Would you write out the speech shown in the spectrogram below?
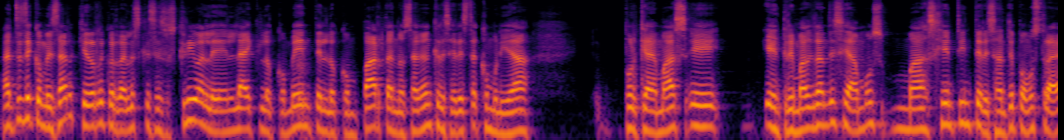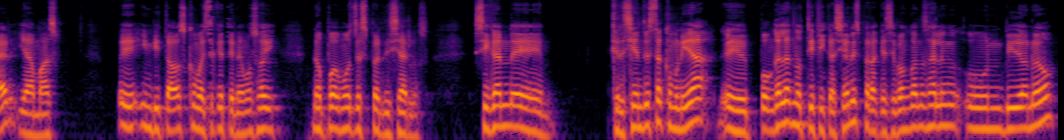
Antes de comenzar, quiero recordarles que se suscriban, le den like, lo comenten, lo compartan, nos hagan crecer esta comunidad, porque además, eh, entre más grandes seamos, más gente interesante podemos traer y además eh, invitados como este que tenemos hoy, no podemos desperdiciarlos. Sigan eh, creciendo esta comunidad, eh, pongan las notificaciones para que sepan cuando sale un, video nuevo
